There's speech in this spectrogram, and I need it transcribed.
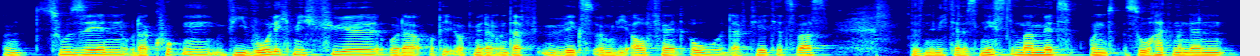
und zusehen oder gucken, wie wohl ich mich fühle oder ob, ich, ob mir dann unterwegs irgendwie auffällt, oh, da fehlt jetzt was. Das nehme ich dann das nächste Mal mit und so hat man dann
